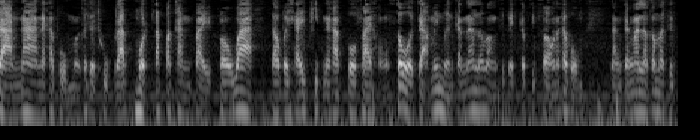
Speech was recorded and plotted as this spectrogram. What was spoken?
จานหน้านะครับ ผมมันก็จะถูกรับหมดรับประกันไป เพราะว่า เราไปใช้ผิดนะครับ โปรไฟล์ของโซ่จะไม่เหมือนกันนะระหว่าง 11 กับ 12 นะครับผม หลังจากนั้นเราก็มาศึก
